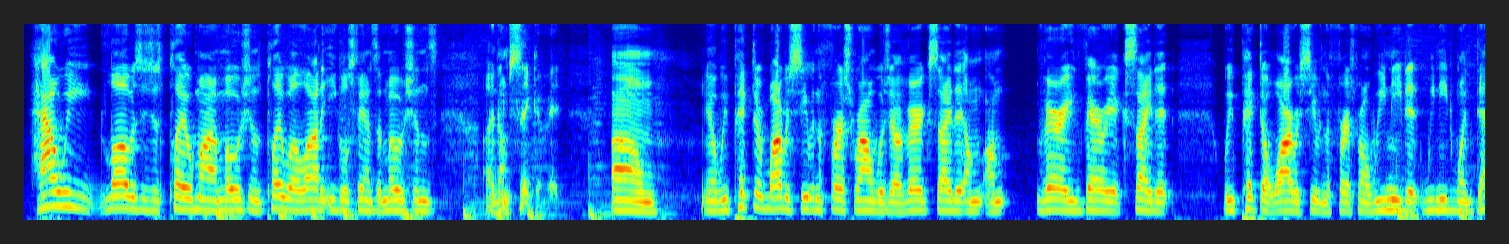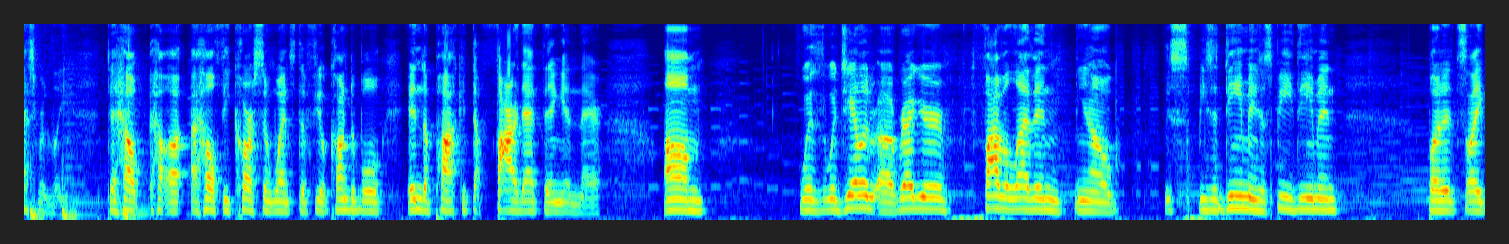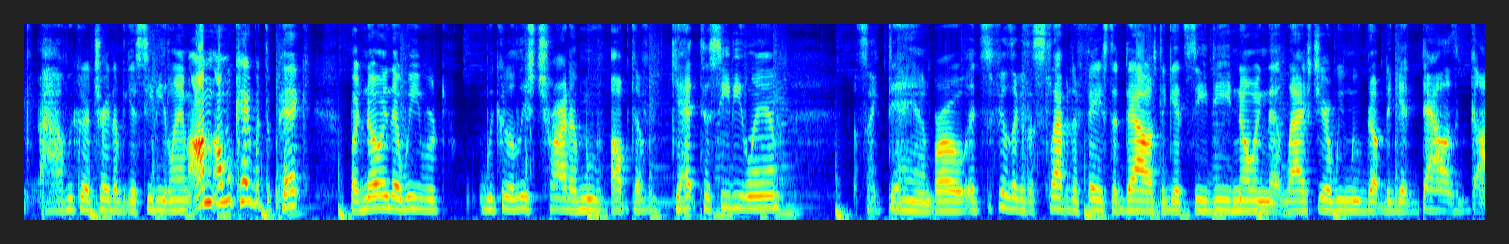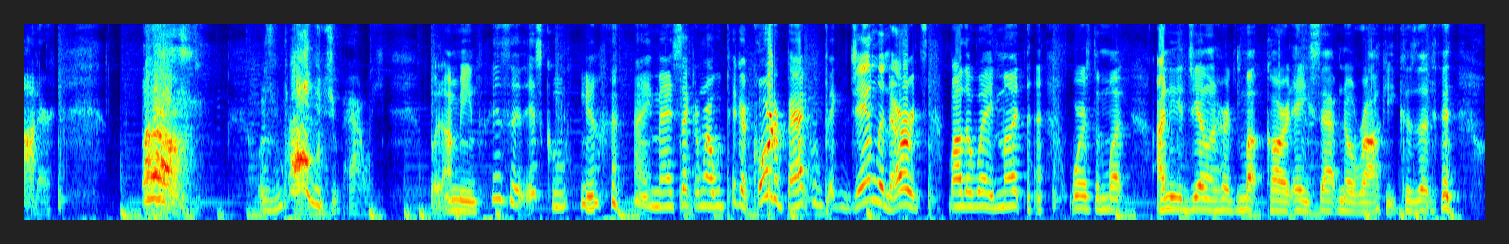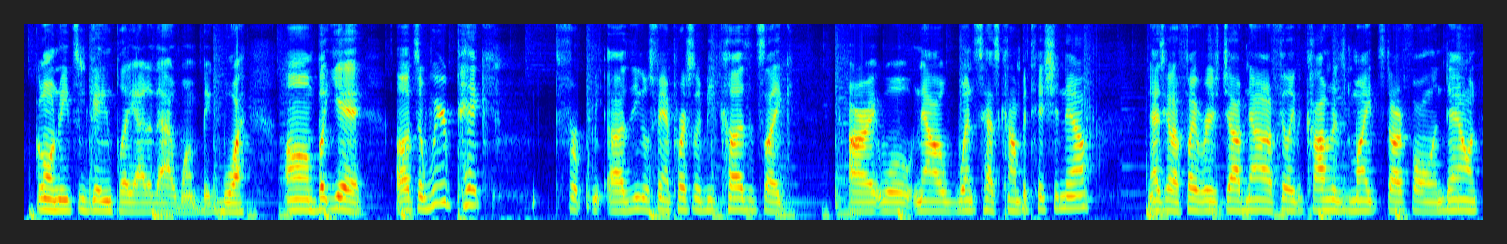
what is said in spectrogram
Howie loves to just play with my emotions, play with a lot of Eagles fans' emotions, and I'm sick of it. Um, you know, we picked a wide receiver in the first round, which I'm very excited. I'm, I'm very, very excited. We picked a wide receiver in the first round. We needed, we need one desperately to help a healthy Carson Wentz to feel comfortable in the pocket to fire that thing in there. Um, with with Jalen uh, five eleven, you know, he's, a demon, he's a speed demon. But it's like ah, we could have traded up to get CeeDee Lamb. I'm I'm okay with the pick, but knowing that we were we could at least try to move up to get to CeeDee Lamb. It's like, damn, bro. It feels like it's a slap in the face to Dallas to get CeeDee, knowing that last year we moved up to get Dallas Goedert. Ugh! What's wrong with you, Howie? But I mean, it's it's cool. You know, I ain't mad. Second round, we pick a quarterback. We pick Jalen Hurts. By the way, MUT, where's the MUT? I need a Jalen Hurts MUT card ASAP. No Rocky, cause that gonna need some gameplay out of that one, big boy. Um, but yeah, uh, it's a weird pick for uh, the Eagles fan personally because it's like, all right, well now Wentz has competition now. Now he's got to fight for his job. Now I feel like the confidence might start falling down.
